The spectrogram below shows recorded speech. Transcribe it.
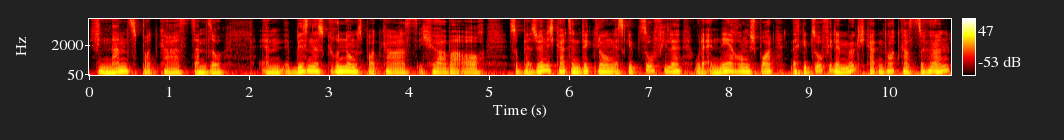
Finanzpodcasts, dann so ähm, Business-Gründungspodcasts, ich höre aber auch so Persönlichkeitsentwicklung. Es gibt so viele, oder Ernährung, Sport, es gibt so viele Möglichkeiten, Podcasts zu hören.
